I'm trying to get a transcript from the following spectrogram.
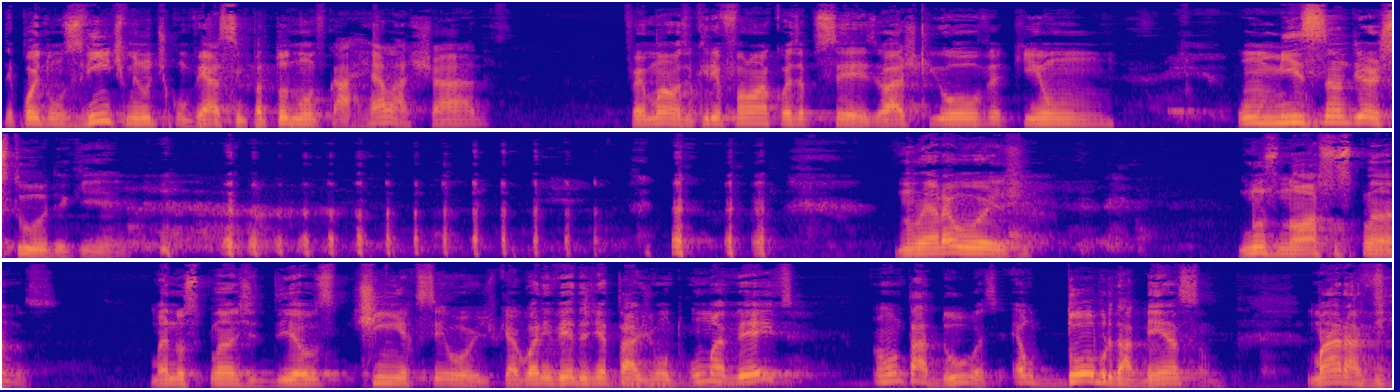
depois de uns 20 minutos de conversa, assim, para todo mundo ficar relaxado, falei, irmãos, eu queria falar uma coisa para vocês. Eu acho que houve aqui um, um misunderstood aqui. Não era hoje, nos nossos planos, mas nos planos de Deus tinha que ser hoje, porque agora, em vez de a gente estar junto uma vez, nós vamos estar duas, é o dobro da bênção, maravilha.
